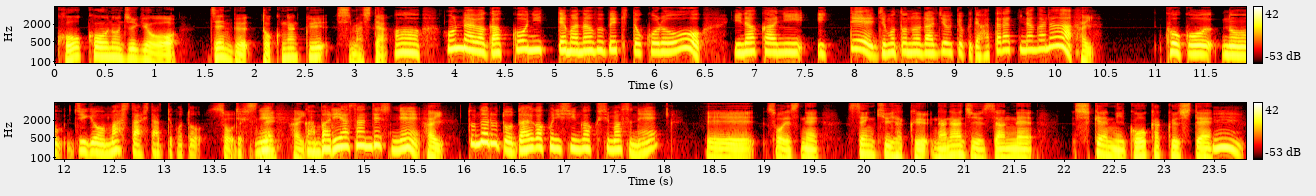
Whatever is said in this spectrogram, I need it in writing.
高校の授業を全部独学しました。ああ、本来は学校に行って学ぶべきところを田舎に行って地元のラジオ局で働きながらはい。高校の授業をマスターしたってことそうでねですすね。。はい。頑張り屋さんですね。はい。となると大学に進学しますね。えーそうですね。1973年、試験に合格して、うん。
